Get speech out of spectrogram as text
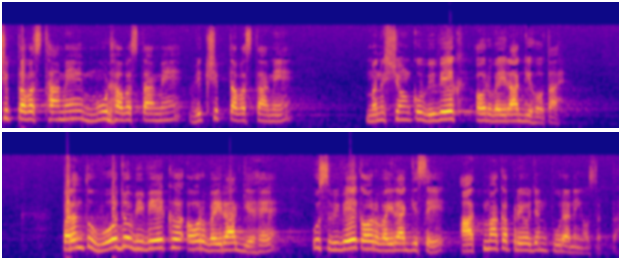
क्षिप्त अवस्था में मूढ़ अवस्था में विक्षिप्त अवस्था में मनुष्यों को विवेक और वैराग्य होता है। परंतु वो जो विवेक और वैराग्य है, उस विवेक और वैराग्य से आत्मा का प्रयोजन पूरा नहीं हो सकता।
